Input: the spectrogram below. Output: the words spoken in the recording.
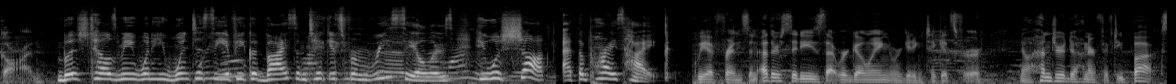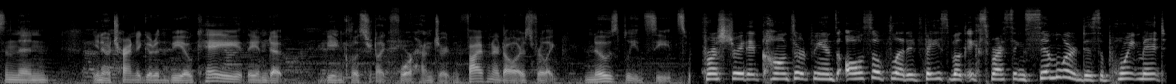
gone. Bush tells me when he went to see if he could buy some tickets from resellers, he was shocked at the price hike. We have friends in other cities that were going and were getting tickets for, you know, 100 to 150 bucks and then you know, trying to go to the BOK, they end up being closer to like 400 and 500 dollars for like nosebleed seats. Frustrated concert fans also flooded Facebook expressing similar disappointment.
